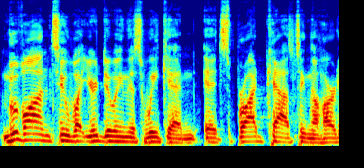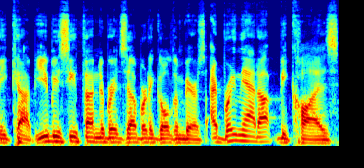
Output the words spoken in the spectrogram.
Move on to what you're doing this weekend. It's broadcasting the Hardy Cup, UBC Thunderbirds, Alberta Golden Bears. I bring that up because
